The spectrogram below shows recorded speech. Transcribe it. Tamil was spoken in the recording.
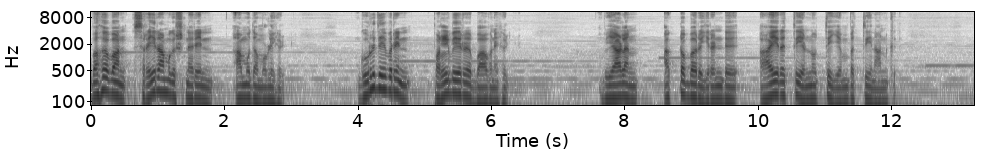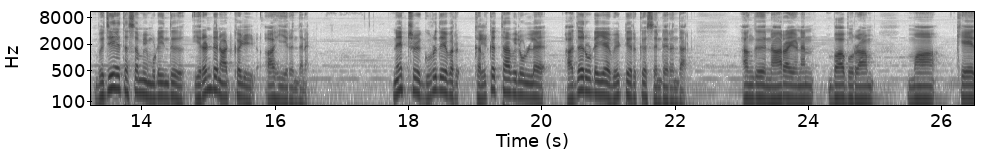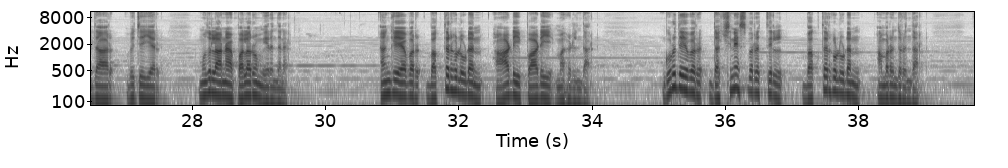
பகவான் ஸ்ரீராமகிருஷ்ணரின் அமுத மொழிகள் குருதேவரின் பல்வேறு பாவனைகள். வியாழன் அக்டோபர் இரண்டு ஆயிரத்தி எண்ணூற்றி எண்பத்தி நான்கு. விஜயதசமி முடிந்து இரண்டு நாட்கள் ஆகியிருந்தன. நேற்று குருதேவர் கல்கத்தாவில் உள்ள அதருடைய வீட்டிற்கு சென்றிருந்தார். அங்கு நாராயணன் பாபுராம் மா கேதார் விஜயர் முதலான பலரும் இருந்தனர். அங்கே அவர் பக்தர்களுடன் ஆடி பாடி மகிழ்ந்தார். குருதேவர் தட்சிணேஸ்வரத்தில் பக்தர்களுடன் அமர்ந்திருந்தார்.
